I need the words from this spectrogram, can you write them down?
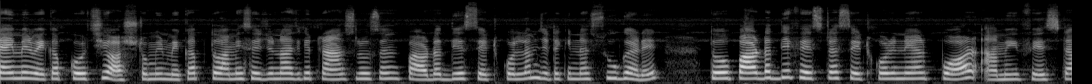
টাইমের মেকআপ করছি, অষ্টমীর মেকআপ তো আমি সেই জন্য আজকে ট্রান্সলুসেন্ট পাউডার দিয়ে সেট করলাম, যেটা কিনা সুগারের তো পাউডার দিয়ে ফেসটা সেট করে নেওয়ার পর আমি ফেসটা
